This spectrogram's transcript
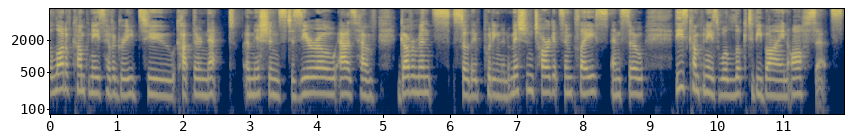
a lot of companies have agreed to cut their net emissions to zero, as have governments. So they've putting emission targets in place. And so these companies will look to be buying offsets.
